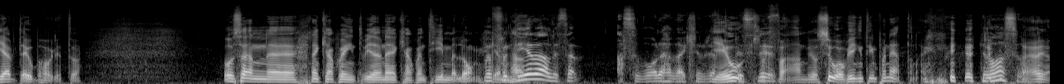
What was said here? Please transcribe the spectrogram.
Jävligt obehagligt. Och, och sen eh, den kanske intervjun är kanske en timme lång. Men funderar aldrig så här, alltså var det här verkligen rätt jo, beslut? Jo, fan jag sov ingenting på nätterna. Det var så? ja, ja.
